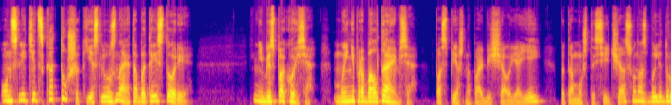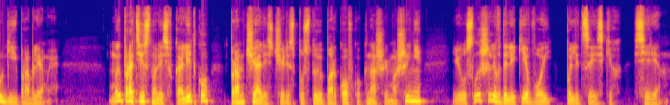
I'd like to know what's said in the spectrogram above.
Он слетит с катушек, если узнает об этой истории». «Не беспокойся, мы не проболтаемся», — поспешно пообещал я ей, потому что сейчас у нас были другие проблемы. Мы протиснулись в калитку, промчались через пустую парковку к нашей машине и услышали вдалеке вой полицейских сирен.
